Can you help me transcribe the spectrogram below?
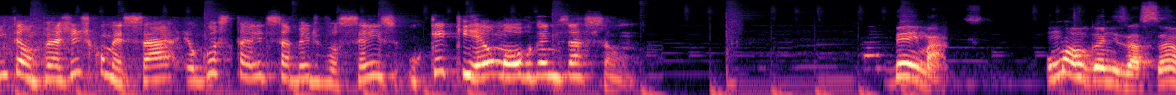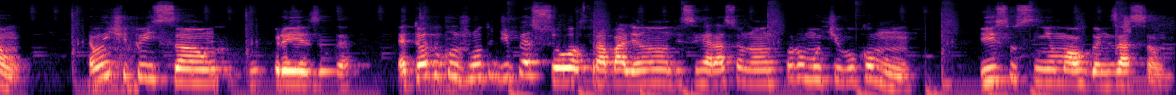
Então, para a gente começar, eu gostaria de saber de vocês o que, que é uma organização. Bem, Marcos, uma organização é uma instituição, empresa, é todo um conjunto de pessoas trabalhando e se relacionando por um motivo comum. Isso sim é uma organização.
